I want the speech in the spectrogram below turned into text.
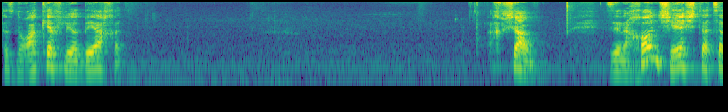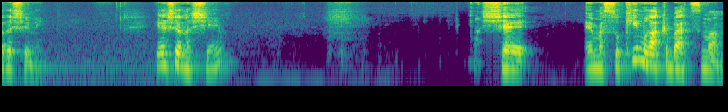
אז נורא כיף להיות ביחד. עכשיו, זה נכון שיש את הצד השני. יש אנשים שהם עסוקים רק בעצמם.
